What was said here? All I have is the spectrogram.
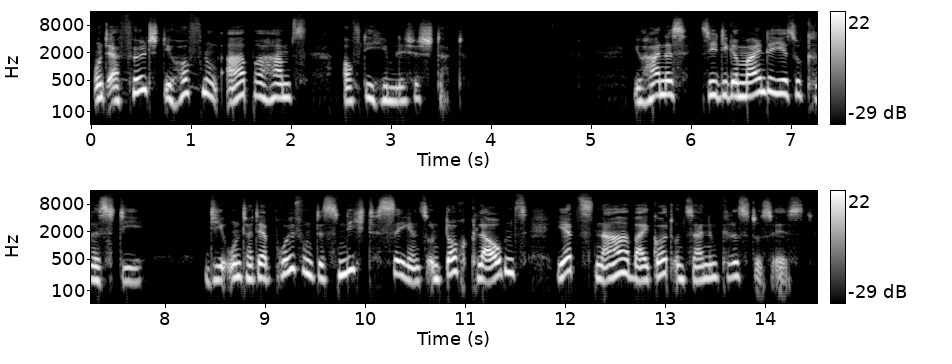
und erfüllt die Hoffnung Abrahams auf die himmlische Stadt. Johannes sieht die Gemeinde Jesu Christi, die unter der Prüfung des Nichtsehens und doch Glaubens jetzt nahe bei Gott und seinem Christus ist.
